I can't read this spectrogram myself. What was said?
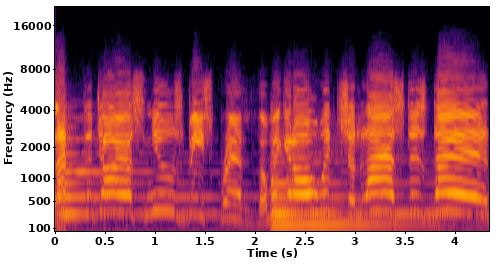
Let the joyous news be spread. The wicked old witch at last is dead.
